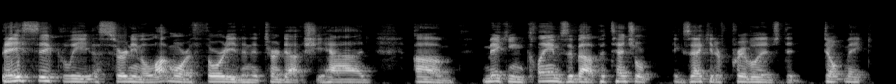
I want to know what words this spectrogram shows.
basically asserting a lot more authority than it turned out she had, um, making claims about potential executive privilege that don't make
